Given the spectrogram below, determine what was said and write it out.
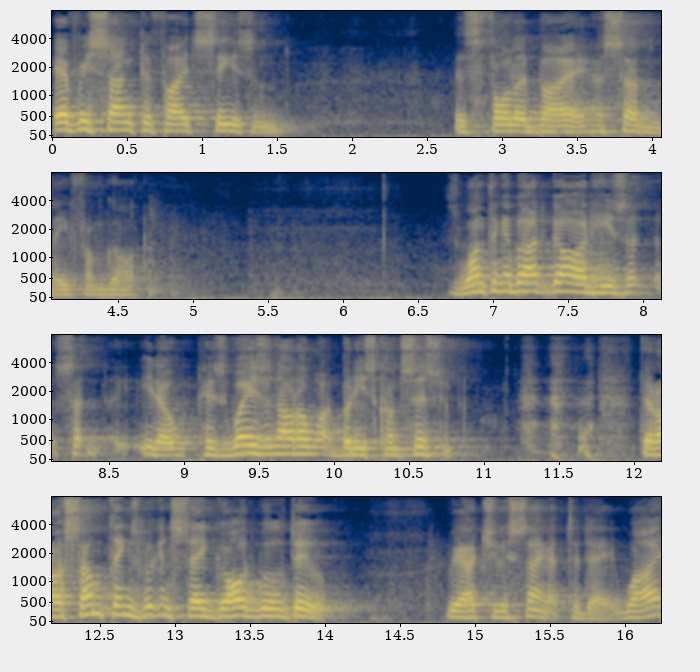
every sanctified season is followed by a suddenly from God. There's one thing about God, he's, you know, his ways are not on but he's consistent. there are some things we can say God will do. We actually sang it today. Why?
